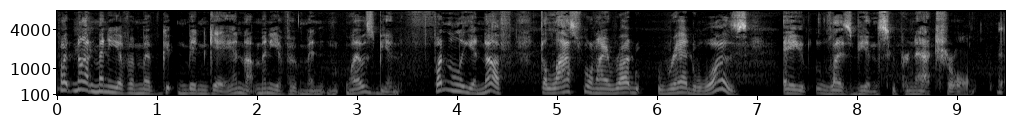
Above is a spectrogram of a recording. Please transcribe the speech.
but not many of them have been gay, and not many of them been lesbian. Funnily enough, the last one I read read was a lesbian supernatural. Detective.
